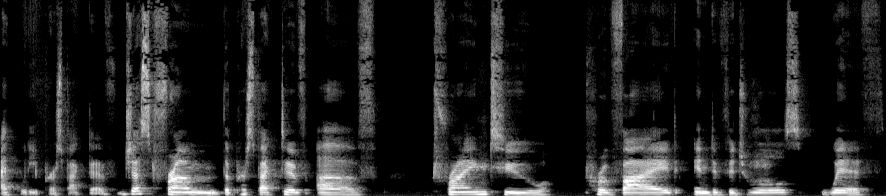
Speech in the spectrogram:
equity perspective, just from the perspective of trying to provide individuals with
